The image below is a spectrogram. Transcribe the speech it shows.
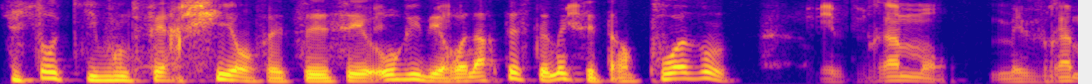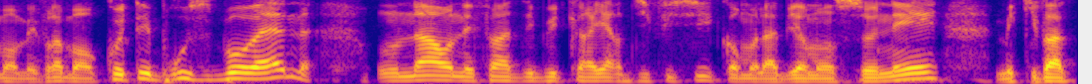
tu sens qu'ils vont te faire chier, en fait. C'est c'est horrible. Et Ron Artest, le mec, c'est un poison. Mais vraiment, mais vraiment, mais vraiment. Côté Bruce Bowen, on a en effet un début de carrière difficile, comme on l'a bien mentionné, mais qui va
